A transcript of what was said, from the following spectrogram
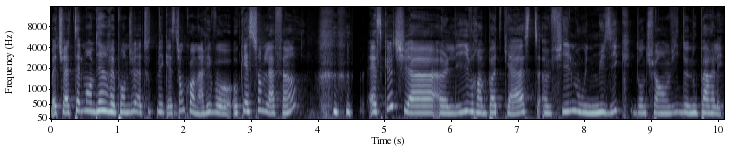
Bah, tu as tellement bien répondu à toutes mes questions qu'on arrive aux, questions de la fin. Est-ce que tu as un livre, un podcast, un film ou une musique dont tu as envie de nous parler?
